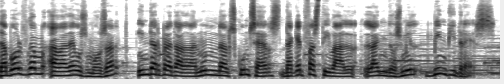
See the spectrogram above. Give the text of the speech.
de Wolfgang Amadeus Mozart, interpretada en un dels concerts d'aquest festival l'any 2023.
